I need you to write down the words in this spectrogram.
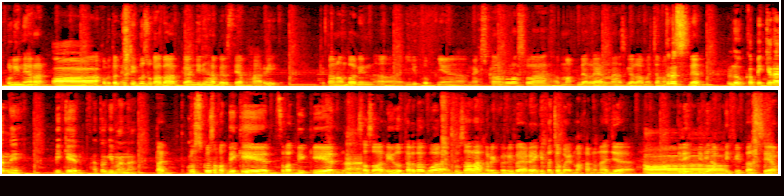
kulineran. oh Nah, kebetulan istri gue suka banget kan, jadi hampir setiap hari kita nontonin eh, YouTube-nya Next Carlos lah, Magdalena segala macam. Terus? dan lu kepikiran nih bikin atau gimana tadi gue gue sempat bikin, sempat bikin Ah. sosokan di YouTube. Ternyata gue susah lah review-review. Akhirnya kita cobain makanan aja. oh Jadi jadi aktivitas yang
